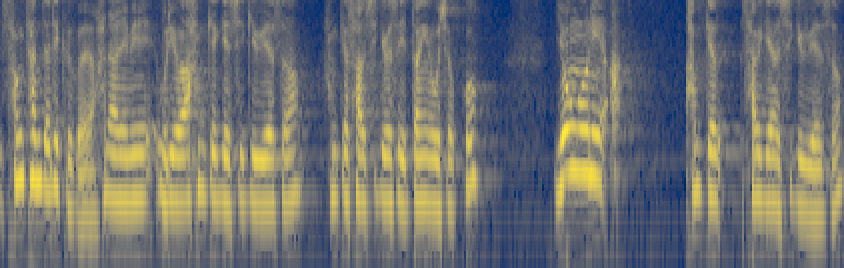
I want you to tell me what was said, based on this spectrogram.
성탄절이 그거예요. 하나님이 우리와 함께 계시기 위해서 함께 사시기 위해서 이 땅에 오셨고 영원히 아, 함께 살게 하시기 위해서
